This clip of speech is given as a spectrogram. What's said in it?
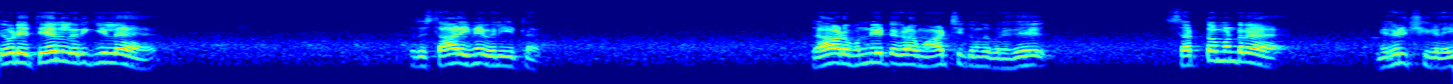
இவருடைய தேர்தல் அறிக்கையில் திரு ஸ்டாலினை வெளியிட்டார். திராவிட முன்னேற்ற கழகம் ஆட்சிக்கு வந்த பிறகு சட்டமன்ற நிகழ்ச்சிகளை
